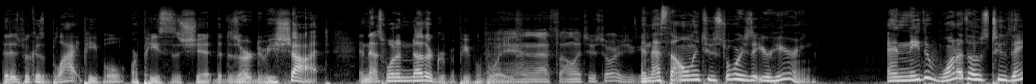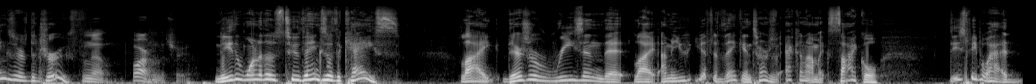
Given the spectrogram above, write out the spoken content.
that it's because black people are pieces of shit that deserve to be shot. And that's what another group of people believe. And that's the only two stories you get. And that's the only two stories that you're hearing. And neither one of those two things are the truth. no, far from the truth. Neither one of those two things are the case. Like, there's a reason that, like, I mean, you, you have to think in terms of economic cycle. These people had,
